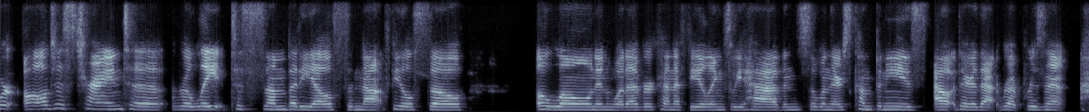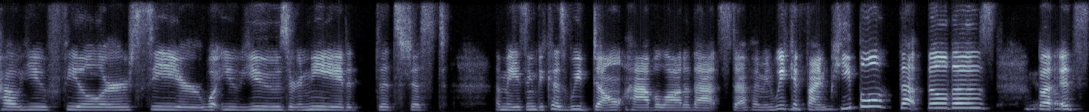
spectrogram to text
we're all just trying to relate to somebody else and not feel so alone in whatever kind of feelings we have and so when there's companies out there that represent how you feel or see or what you use or need it's just amazing because we don't have a lot of that stuff i mean we could find mm-hmm. people that fill those yeah. but it's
